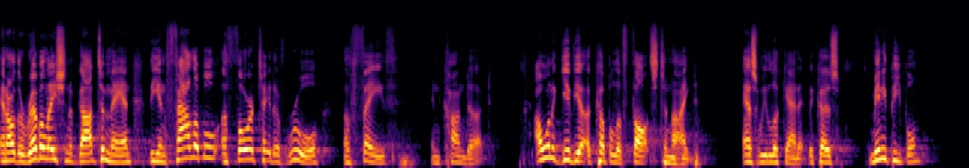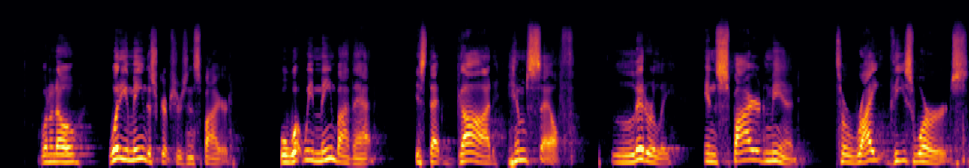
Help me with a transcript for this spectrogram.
and are the revelation of God to man, the infallible, authoritative rule of faith and conduct. I want to give you a couple of thoughts tonight as we look at it because many people want to know what do you mean the scripture is inspired? Well, what we mean by that is that God Himself literally inspired men to write these words.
